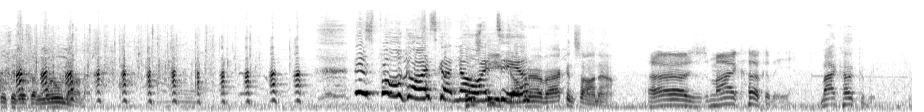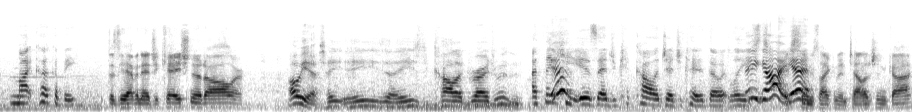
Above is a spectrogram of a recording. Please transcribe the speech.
Look, it has a loon on it. This poor guy's got no idea. Who's the governor of Arkansas now? Uh, this is Mike Huckabee. Mike Huckabee. Mike Huckabee. Does he have an education at all, or? Oh yes, he, he's uh, he's a college graduate. I think he is edu- college educated, though, at least. There you go, He yeah. seems like an intelligent guy.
